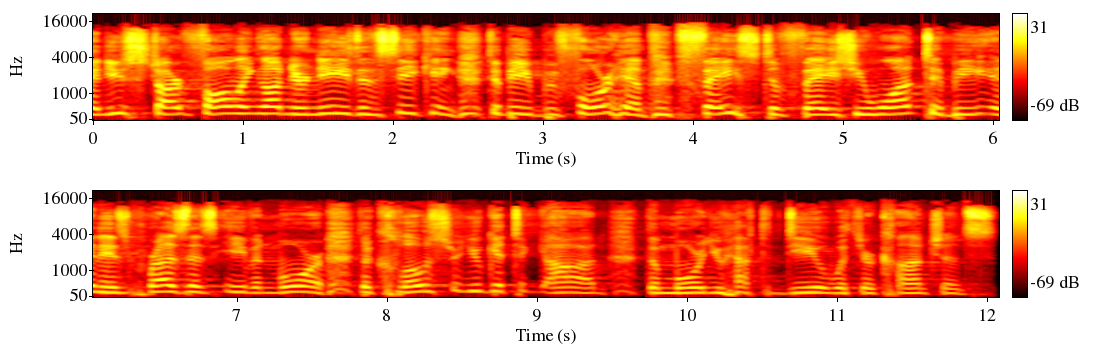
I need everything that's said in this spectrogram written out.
and you start falling on your knees and seeking to be before him face to face. You want to be in his presence even more. The closer you get to God, the more you have to deal with your conscience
